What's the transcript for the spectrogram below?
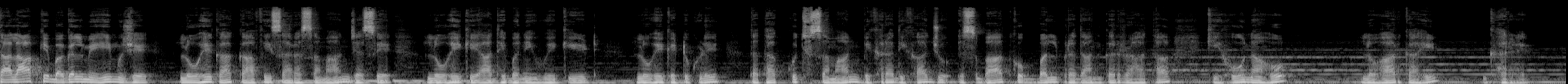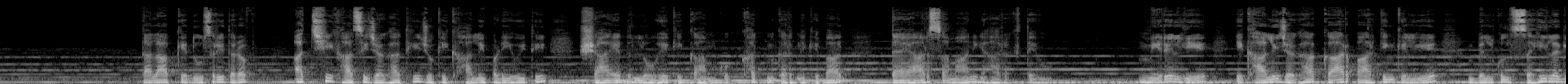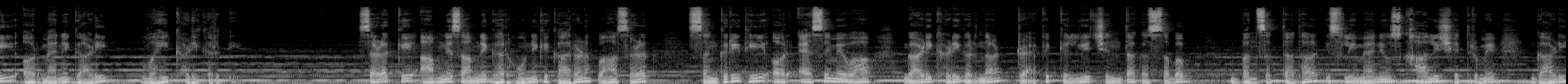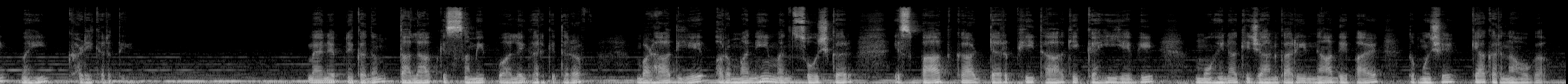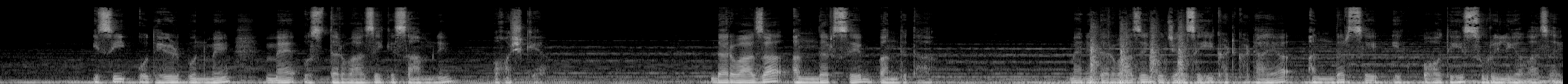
तालाब के बगल में ही मुझे लोहे का काफ़ी सारा सामान, जैसे लोहे के आधे बने हुए गेट, लोहे के टुकड़े तथा कुछ सामान बिखरा दिखा, जो इस बात को बल प्रदान कर रहा था कि हो ना हो, लोहार का ही घर है। तालाब के दूसरी तरफ़ अच्छी खासी जगह थी जो कि खाली पड़ी हुई थी। शायद लोहे के काम को खत्म करने के बाद तैयार सामान यहाँ रखते हो। मेरे लिए ये खाली जगह कार पार्किंग के लिए बिल्कुल सही लगी और मैंने गाड़ी वहीं खड़ी कर दी। सड़क के आमने सामने घर होने के कारण वहाँ सड़क संकरी थी और ऐसे में वहाँ गाड़ी खड़ी करना ट्रैफ़िक के लिए चिंता का सबब बन सकता था, इसलिए मैंने उस खाली क्षेत्र में गाड़ी वहीं खड़ी कर दी। मैंने अपने कदम तालाब के समीप वाले घर की तरफ़ बढ़ा दिए और मन ही मन सोचकर इस बात का डर भी था कि कहीं ये भी मोहिना की जानकारी ना दे पाए तो मुझे क्या करना होगा। इसी उधेड़ बुन में मैं उस दरवाजे के सामने पहुँच गया। दरवाज़ा अंदर से बंद था। मैंने दरवाजे को जैसे ही खटखटाया, अंदर से एक बहुत ही सुरीली आवाज़ आई।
